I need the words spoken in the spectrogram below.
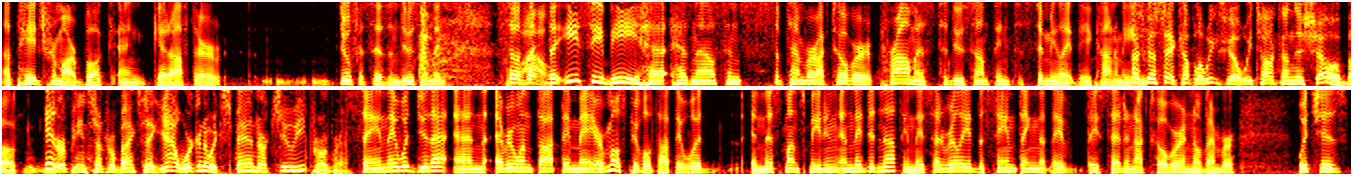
a page from our book and get off their doofuses and do something. So Wow. the, the ECB ha, has now, since September, October, promised to do something to stimulate the economy. I was going to say, a couple of weeks ago, we talked on this show about Yes. European central Bank saying, yeah, we're going to expand our QE program. saying they would do that, and everyone thought they may, or most people thought they would, in this month's meeting, and they did nothing. They said really the same thing that they they said in October and November, which is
